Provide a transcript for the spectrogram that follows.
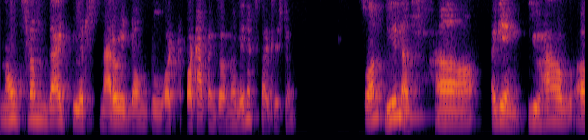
now from that, let's narrow it down to what, what happens on a Linux file system. So on Linux, uh, again, you have uh,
